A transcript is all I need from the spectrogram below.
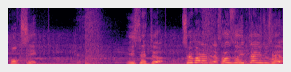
복식 2세트 출발합니다. 선수 입장해 주세요.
